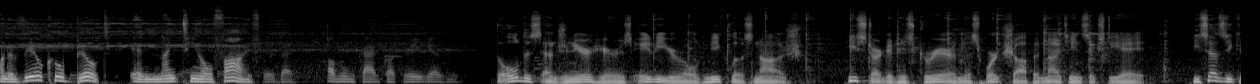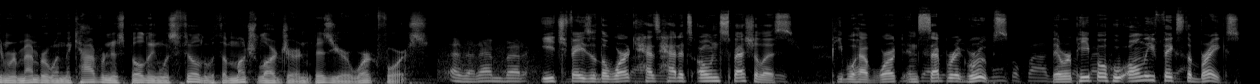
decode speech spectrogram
on a vehicle built in 1905. The oldest engineer here is 80 year old Miklos Nagy. He started his career in this workshop in 1968. He says he can remember when the cavernous building was filled with a much larger and busier workforce. Each phase of the work has had its own specialists. People have worked in separate groups. There were people who only fixed the brakes,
